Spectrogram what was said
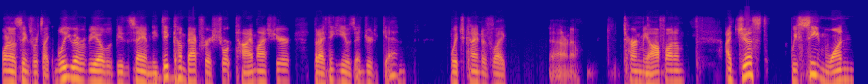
one of those things where it's like, will you ever be able to be the same? And he did come back for a short time last year, but I think he was injured again, which kind of like, I don't know, turned me off on him. I just, we've seen one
